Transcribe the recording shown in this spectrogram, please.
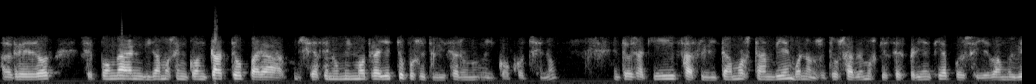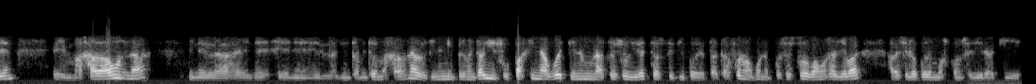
alrededor se pongan digamos en contacto para si hacen un mismo trayecto pues utilizar un único coche no entonces aquí facilitamos también bueno nosotros sabemos que esta experiencia pues se lleva muy bien en Majada Honda en el, en el, Ayuntamiento de Majadahonda lo tienen implementado y en su página web tienen un acceso directo a este tipo de plataforma. Bueno, pues esto lo vamos a llevar a ver si lo podemos conseguir aquí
